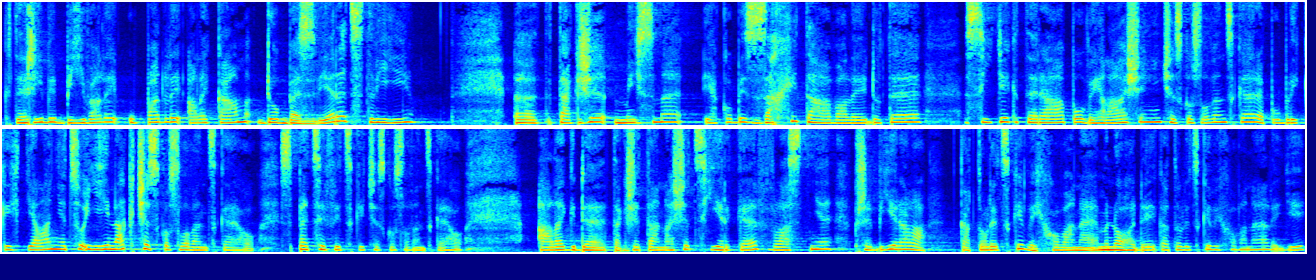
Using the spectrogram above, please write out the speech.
kteří by bývali upadli ale kam do bezvěrectví. E, takže my jsme jakoby zachytávali do té sítě, která po vyhlášení Československé republiky chtěla něco jinak československého, specificky československého ale kde. Takže ta naše církev vlastně přebírala katolicky vychované, mnohdy katolicky vychované lidi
